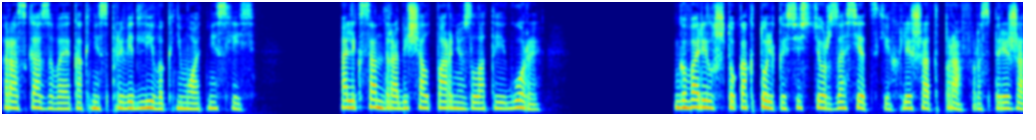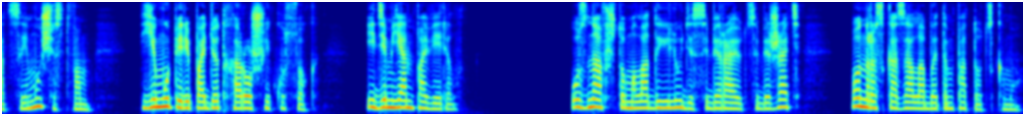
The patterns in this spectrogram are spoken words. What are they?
рассказывая, как несправедливо к нему отнеслись. Александр обещал парню золотые горы — Говорил, что как только сестер Засецких лишат прав распоряжаться имуществом, ему перепадет хороший кусок. И Демьян поверил. Узнав, что молодые люди собираются бежать, Он рассказал об этом Потоцкому.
